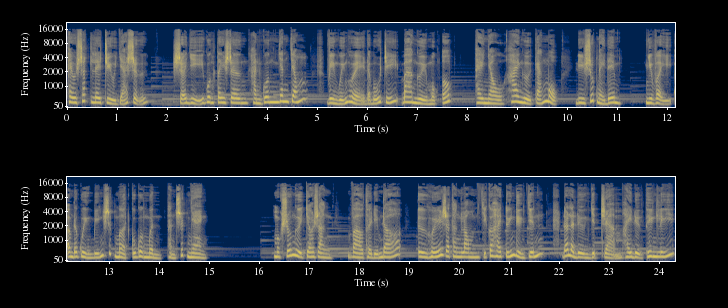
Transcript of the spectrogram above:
Theo sách Lê Triều giả sử, sở dĩ quân Tây Sơn hành quân nhanh chóng vì Nguyễn Huệ đã bố trí ba người một tốt, thay nhau hai người cán một đi suốt ngày đêm. Như vậy, ông đã quyền biến sức mệt của quân mình thành sức nhàn. Một số người cho rằng vào thời điểm đó, từ Huế ra Thăng Long chỉ có hai tuyến đường chính, đó là đường Dịch Trạm hay đường Thiên Lý,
